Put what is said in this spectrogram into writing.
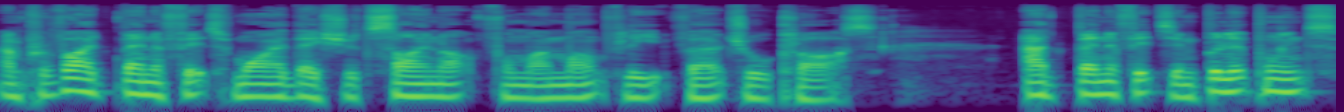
and provide benefits why they should sign up for my monthly virtual class. Add benefits in bullet points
